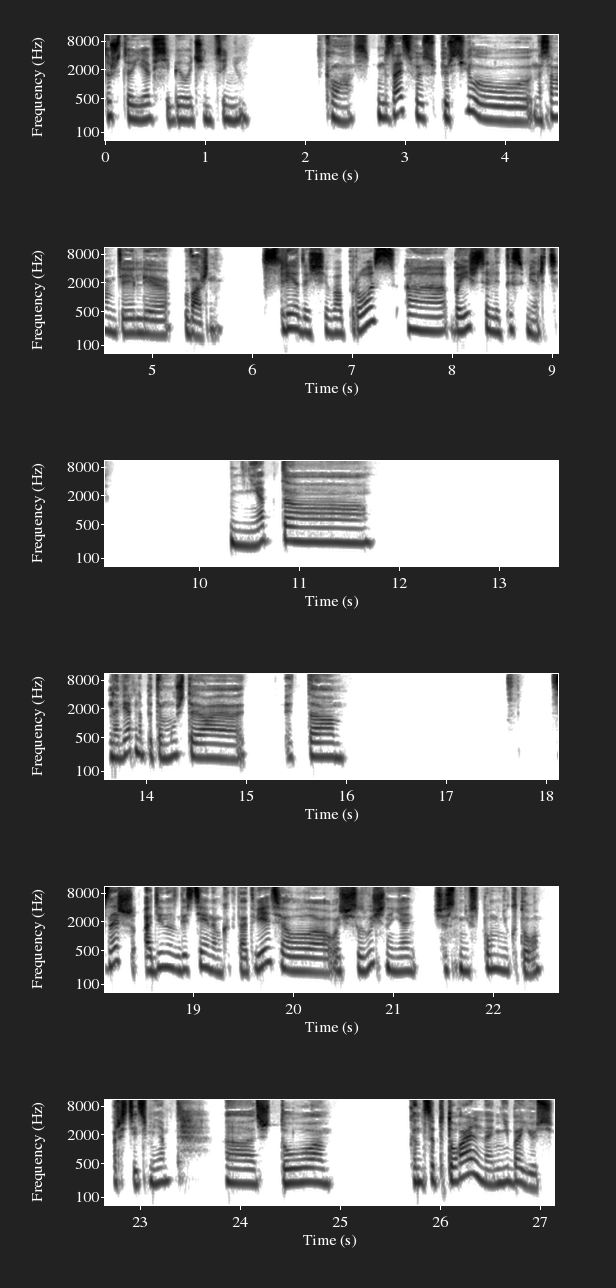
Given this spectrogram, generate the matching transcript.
то, что я в себе очень ценю. Класс. Знать свою суперсилу на самом деле важно. Следующий вопрос. А, Боишься ли ты смерти? Нет, э, наверное, потому что это... Ты знаешь, один из гостей нам как-то ответил э, очень созвучно, я сейчас не вспомню кто, простите меня, что концептуально не боюсь,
